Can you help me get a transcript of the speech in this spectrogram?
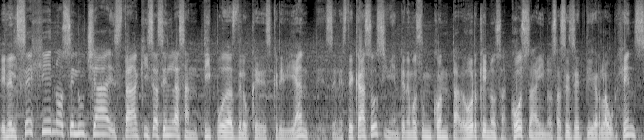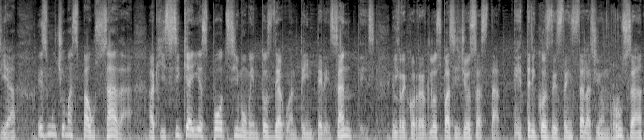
En el CG no se lucha está quizás en las antípodas de lo que describí antes. En este caso, si bien tenemos un contador que nos acosa y nos hace sentir la urgencia, es mucho más pausada. Aquí sí que hay spots y momentos de aguante interesantes. El recorrer los pasillos hasta tétricos de esta instalación rusa,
